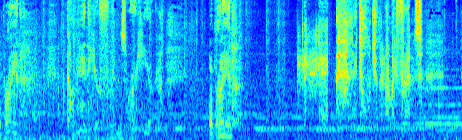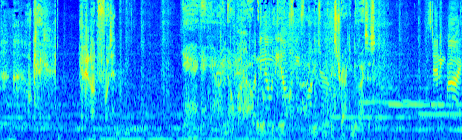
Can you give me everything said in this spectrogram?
O'Brian, come in. Your friends are here. O'Brian. I told you, they're not my friends. Okay, get in on foot. Yeah, yeah, yeah, I know. Uh, what do you want me to do? Uh, use one of these tracking devices. Standing by.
